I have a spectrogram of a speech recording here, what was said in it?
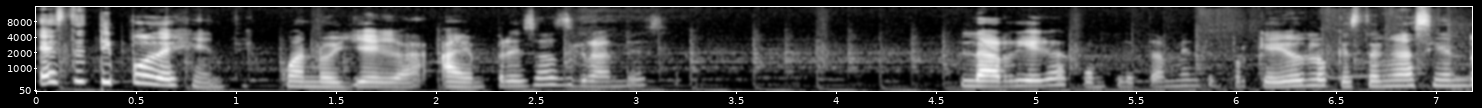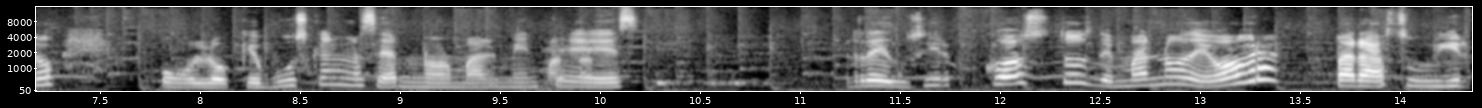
este tipo de gente, cuando llega a empresas grandes, la riega completamente, porque ellos lo que están haciendo o lo que buscan hacer normalmente Mandar. es reducir costos de mano de obra para subir,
